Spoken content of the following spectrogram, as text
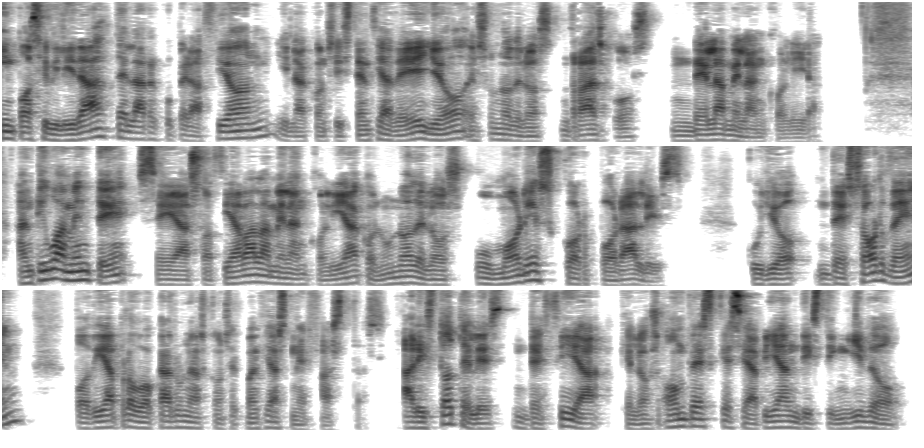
imposibilidad de la recuperación y la consistencia de ello es uno de los rasgos de la melancolía. Antiguamente se asociaba la melancolía con uno de los humores corporales, cuyo desorden podía provocar unas consecuencias nefastas. Aristóteles decía que los hombres que se habían distinguido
